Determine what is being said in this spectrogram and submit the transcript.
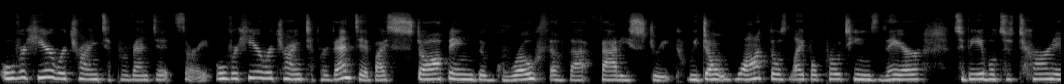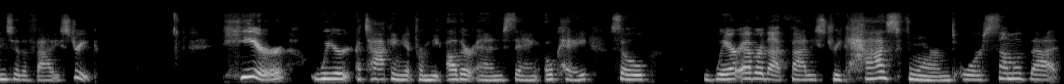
Over here we're trying to prevent it sorry over here we're trying to prevent it by stopping the growth of that fatty streak. We don't want those lipoproteins there to be able to turn into the fatty streak. Here we're attacking it from the other end saying okay so wherever that fatty streak has formed or some of that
